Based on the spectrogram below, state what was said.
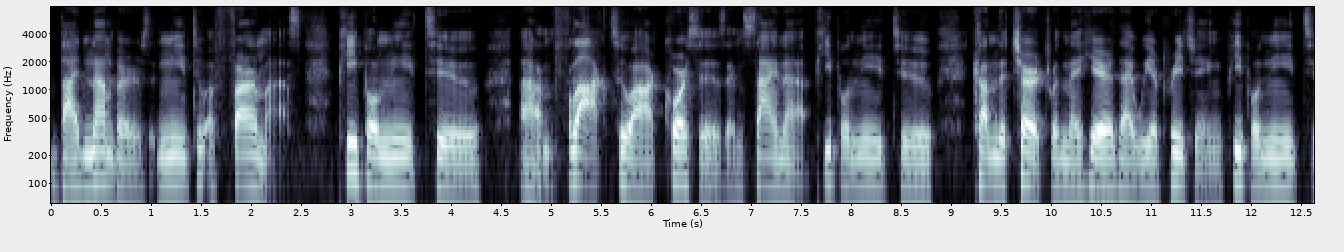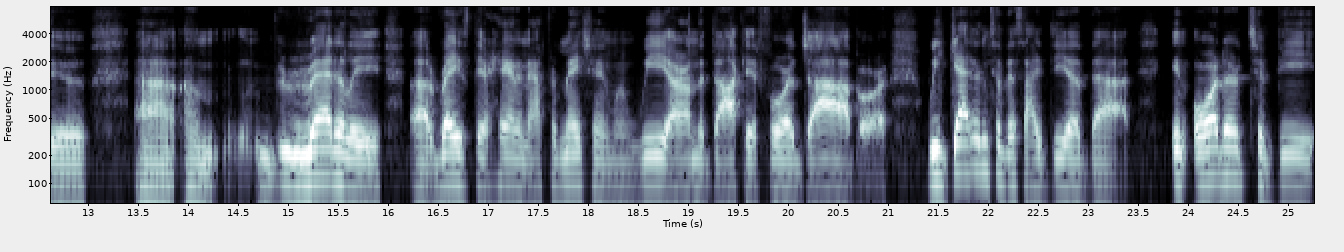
by numbers need to affirm us. People need to um, flock to our courses and sign up. People need to come to church when they hear that we are preaching. People need to uh, um, readily uh, raise their hand in affirmation when we are on the docket for a job, or we get into this idea that in order to be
